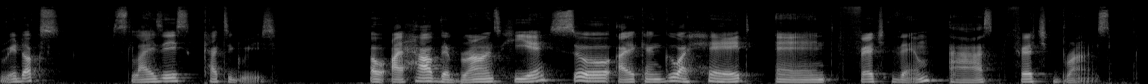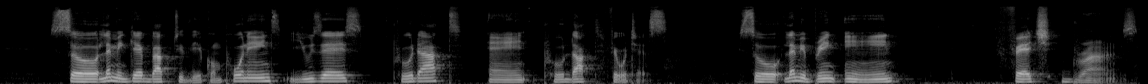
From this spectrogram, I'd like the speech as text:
Redux, slices, categories. Oh, I have the brands here, so I can go ahead and fetch them as fetch brands. So let me get back to the components, users, product, and product filters. So let me bring in fetch brands,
